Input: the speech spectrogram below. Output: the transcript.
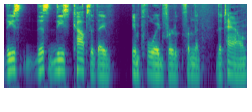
these this these cops that they've employed for from the the town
